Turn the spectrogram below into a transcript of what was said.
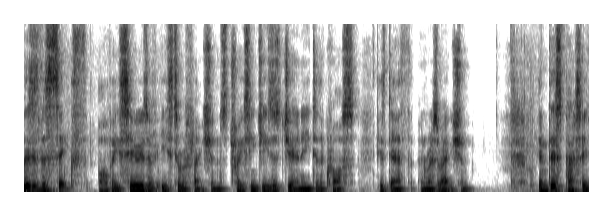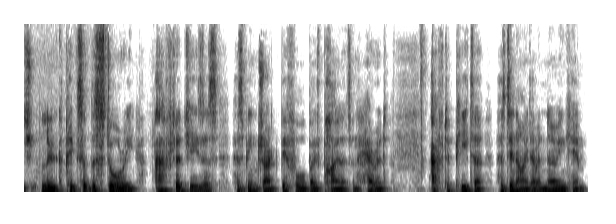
this is the sixth of a series of Easter reflections tracing Jesus' journey to the cross, his death and resurrection. In this passage, Luke picks up the story after Jesus has been dragged before both Pilate and Herod, after Peter has denied ever knowing him,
